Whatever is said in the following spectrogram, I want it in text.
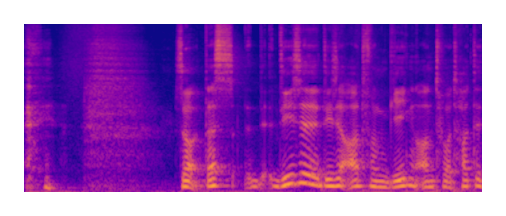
so, das, diese, diese Art von Gegenantwort hatte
